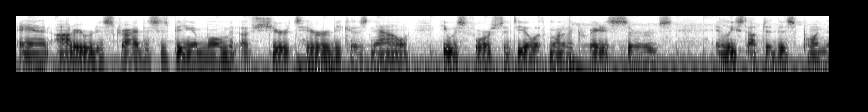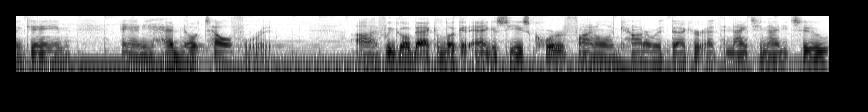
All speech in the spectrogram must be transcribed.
and Andre would describe this as being a moment of sheer terror because now he was forced to deal with one of the greatest serves, at least up to this point in the game, and he had no tell for it. Uh, if we go back and look at Agassi's quarterfinal encounter with Becker at the 1992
